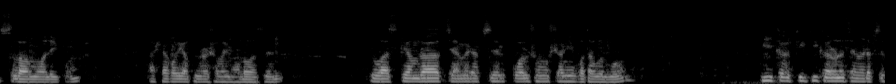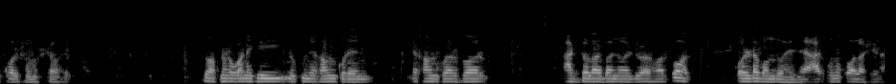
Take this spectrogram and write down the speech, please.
আসসালামু আলাইকুম। আশা করি আপনারা সবাই ভালো আছেন। তো আজকে আমরা চ্যামেট অ্যাপসের কল সমস্যা নিয়ে কথা বলব। কী কা- কী কারণে চ্যামেট অ্যাপসের কল সমস্যা হয়? তো আপনারা অনেকেই নতুন অ্যাকাউন্ট করেন। অ্যাকাউন্ট করার পর আট ডলার বা নয় ডলার হওয়ার পর কলটা বন্ধ হয়ে যায়, আর কোনো কল আসে না।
